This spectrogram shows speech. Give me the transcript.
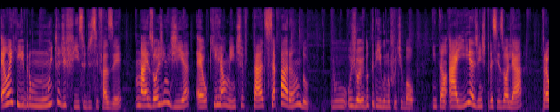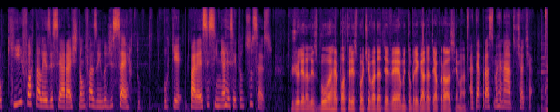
é um equilíbrio muito difícil de se fazer, mas hoje em dia é o que realmente está separando o, o joio do trigo no futebol. Então, aí a gente precisa olhar para o que Fortaleza e Ceará estão fazendo de certo, porque parece sim a receita do sucesso. Juliana Lisboa, repórter esportiva da TV, muito obrigado, até a próxima. Até a próxima, Renato. Tchau, tchau.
